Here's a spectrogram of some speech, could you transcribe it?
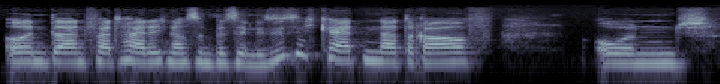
und dann verteile ich noch so ein bisschen die Süßigkeiten da drauf. Und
